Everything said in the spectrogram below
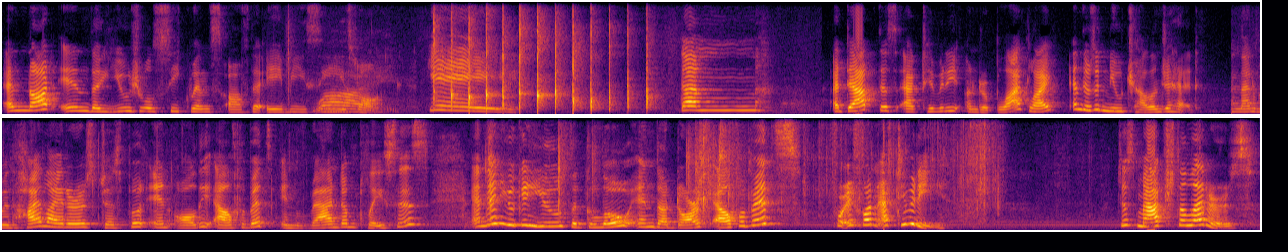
and not in the usual sequence of the ABC Why? song. Yay! Done! Adapt this activity under black light and there's a new challenge ahead. And then with highlighters, just put in all the alphabets in random places. And then you can use the glow in the dark alphabets for a fun activity. Just match the letters.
